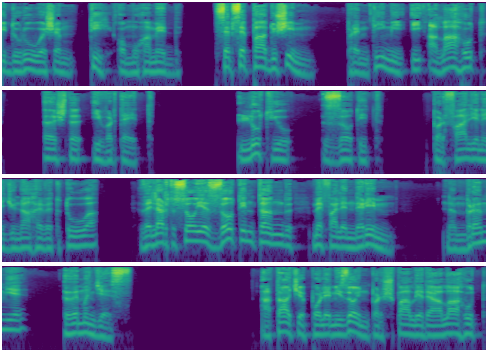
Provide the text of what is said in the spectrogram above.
i durueshëm ti o Muhamed, sepse pa dyshim premtimi i Allahut është i vërtetë. Lutju Zotit për faljen e gjynaheve të tua dhe lartësoje Zotin tënd me falënderim në mbrëmje dhe mëngjes. Ata që polemizojnë për shpalljet e Allahut,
